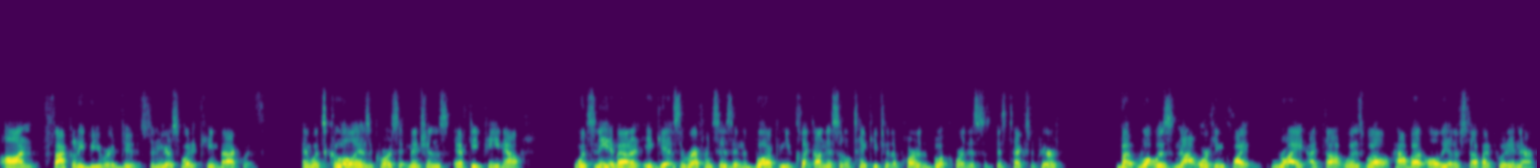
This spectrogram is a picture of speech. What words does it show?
on faculty be reduced? And here's what it came back with. And what's cool is, of course, it mentions FDP. Now, what's neat about it, it gives the references in the book, and you click on this, it'll take you to the part of the book where this is, this text appears. But what was not working quite right, I thought was, well, how about all the other stuff I put in there?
